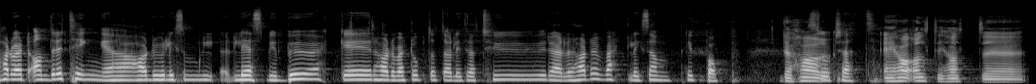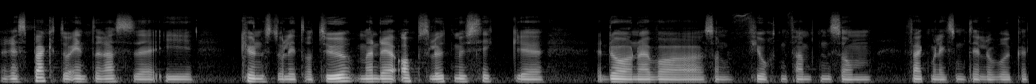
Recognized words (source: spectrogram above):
Har det vært andre ting? Har du liksom lest mye bøker? Har du vært opptatt av litteratur? Eller har det vært liksom hiphop, Det har, stort sett? jeg har alltid hatt eh, respekt og interesse i kunst og litteratur, men det er absolutt musikk eh, da når jeg var sånn 14-15 som fikk meg liksom til å bruke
